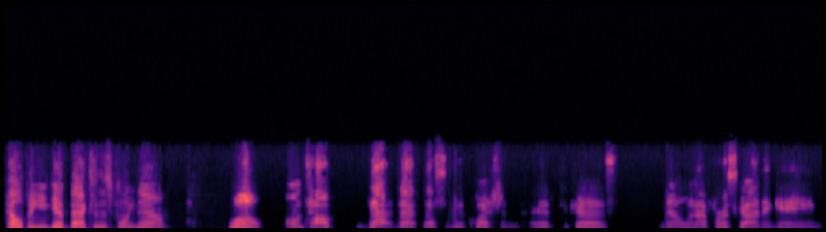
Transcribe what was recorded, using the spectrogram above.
helping you get back to this point now? Well, on top that that that's a good question, Ed, because you know when I first got in the game,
